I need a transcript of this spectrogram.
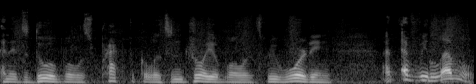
And it's doable, it's practical, it's enjoyable, it's rewarding at every level.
